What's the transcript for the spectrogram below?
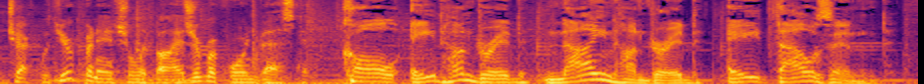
Check with your financial advisor before investing. Call 800 900 8000.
